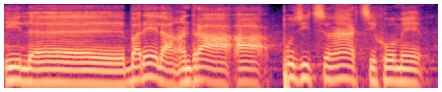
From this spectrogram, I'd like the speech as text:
il eh, Varela andrà a posizionarsi come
